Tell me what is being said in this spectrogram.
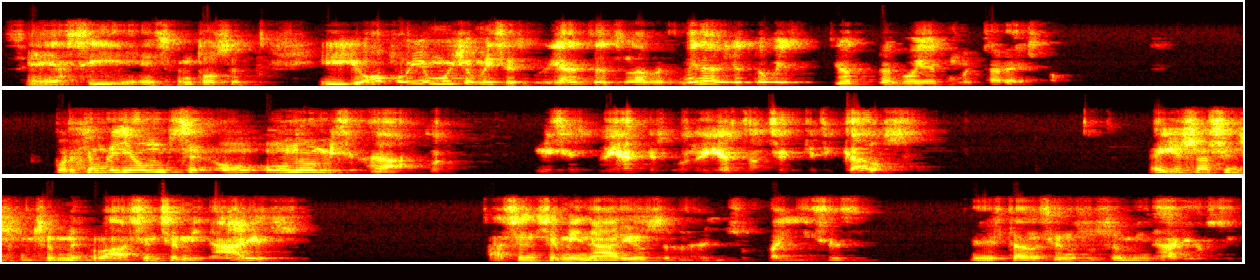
Sí. así es, entonces, y yo apoyo mucho a mis estudiantes, la verdad. Mira, yo te voy, yo te voy a comentar esto. Por ejemplo, ya un, uno de mis, ah, mis estudiantes, cuando ya están certificados, ellos hacen, hacen seminarios, hacen seminarios en, sus países, están haciendo sus seminarios.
